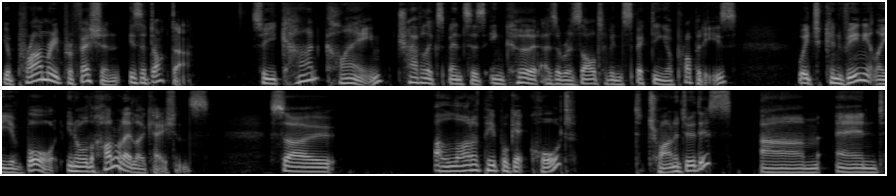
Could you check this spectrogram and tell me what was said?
Your primary profession is a doctor. So, you can't claim travel expenses incurred as a result of inspecting your properties, which conveniently you've bought in all the holiday locations. So, a lot of people get caught to trying to do this. Um, and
